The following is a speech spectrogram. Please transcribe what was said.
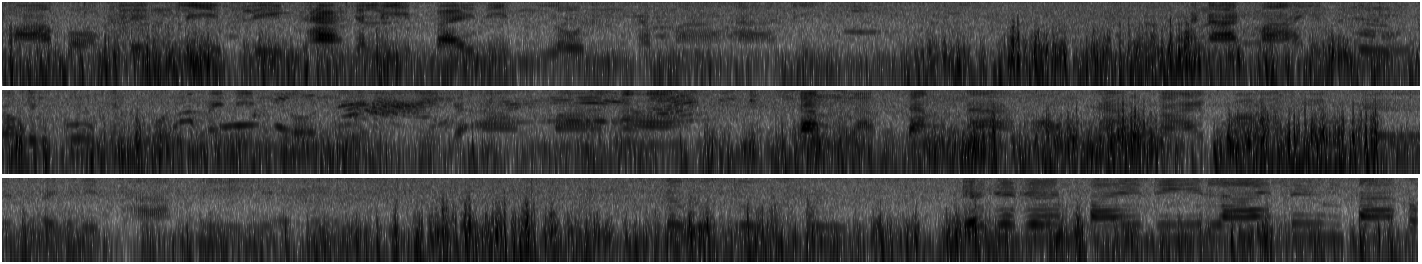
หมาบอกเร่งรีบหลีก ทางจะรีบไปดิ้นรนทำมาหากินขนาดหมายังสู้ เราเป็นผู้เป็นคนไม่ดิ้นรนเห็นที่จะอายมาหาตั้งหลักตั้งหน้ามองทางซ้ายขวาเดินไปทิศทางเดียวสู้สู้สู้เดินเดินเดินไปดีลายลืมตาก็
